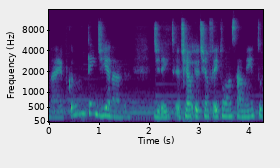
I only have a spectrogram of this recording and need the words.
na época eu não entendia nada direito. Eu tinha, eu tinha feito um lançamento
